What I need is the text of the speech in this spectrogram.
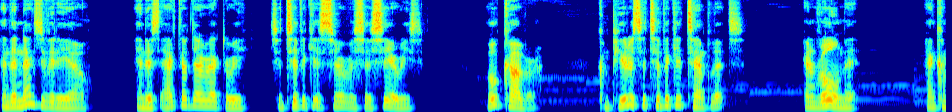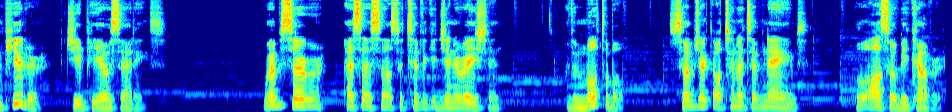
In the next video, in this Active Directory Certificate Services series, we'll cover computer certificate templates, enrollment, and computer GPO settings. Web server SSL certificate generation with multiple subject alternative names will also be covered.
